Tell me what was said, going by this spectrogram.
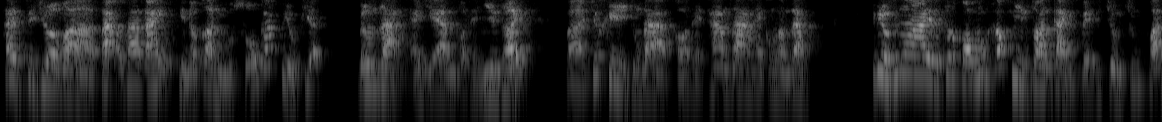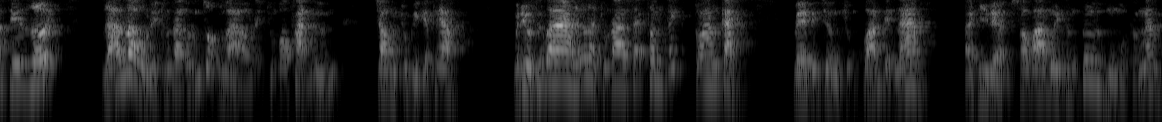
hay thị trường mà tạo ra đáy thì nó cần một số các điều kiện đơn giản anh chị em có thể nhìn thấy và trước khi chúng ta có thể tham gia hay không tham gia. Cái điều thứ hai là chúng ta có một góc nhìn toàn cảnh về thị trường chứng khoán thế giới giá dầu để chúng ta ứng dụng vào để chúng có phản ứng trong chu kỳ tiếp theo. Và điều thứ ba nữa là chúng ta sẽ phân tích toàn cảnh về thị trường chứng khoán Việt Nam tại thời điểm sau 30 tháng 4 mùng 1 tháng 5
